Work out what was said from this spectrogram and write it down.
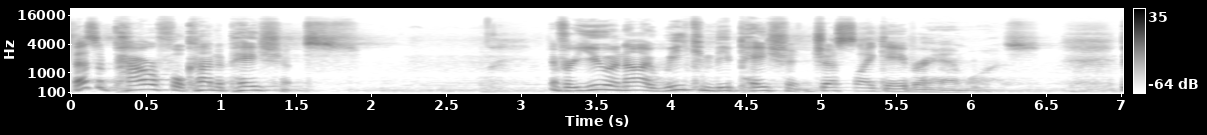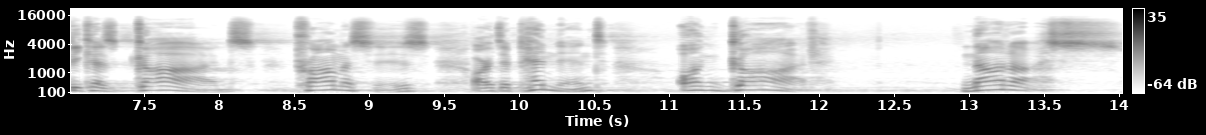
That's a powerful kind of patience. And for you and I, we can be patient just like Abraham was. Because God's promises are dependent on God, not us.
